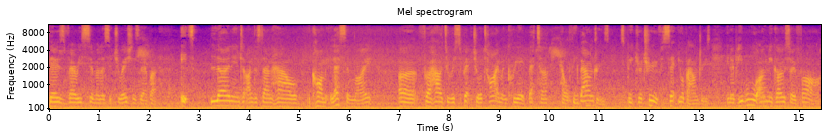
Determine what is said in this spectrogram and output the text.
There's very similar situations there, but it's learning to understand how the karmic lesson, right? Uh, for how to respect your time and create better, healthy boundaries. Speak your truth, set your boundaries. You know, people will only go so far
